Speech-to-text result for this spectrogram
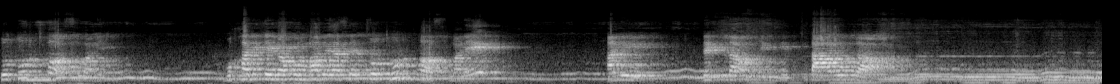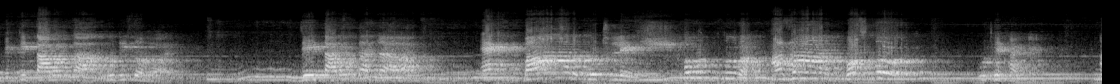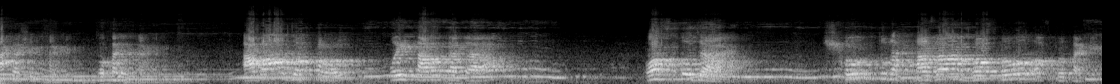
চতুর্থ আসমানে, বুখারিতে এরকম ভাবে আছে, চতুর্থ আসমানে আমি দেখলাম তারকা একটি তারকা উদিত হয়। যে তারকাটা একবার উঠলে সত্তর হাজার বছর উঠে থাকে, আকাশে থাকে, ওখানে থাকে। আবার যখন ওই তারকাটা অস্ত যায়, সত্তর হাজার বছর অস্ত থাকে।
